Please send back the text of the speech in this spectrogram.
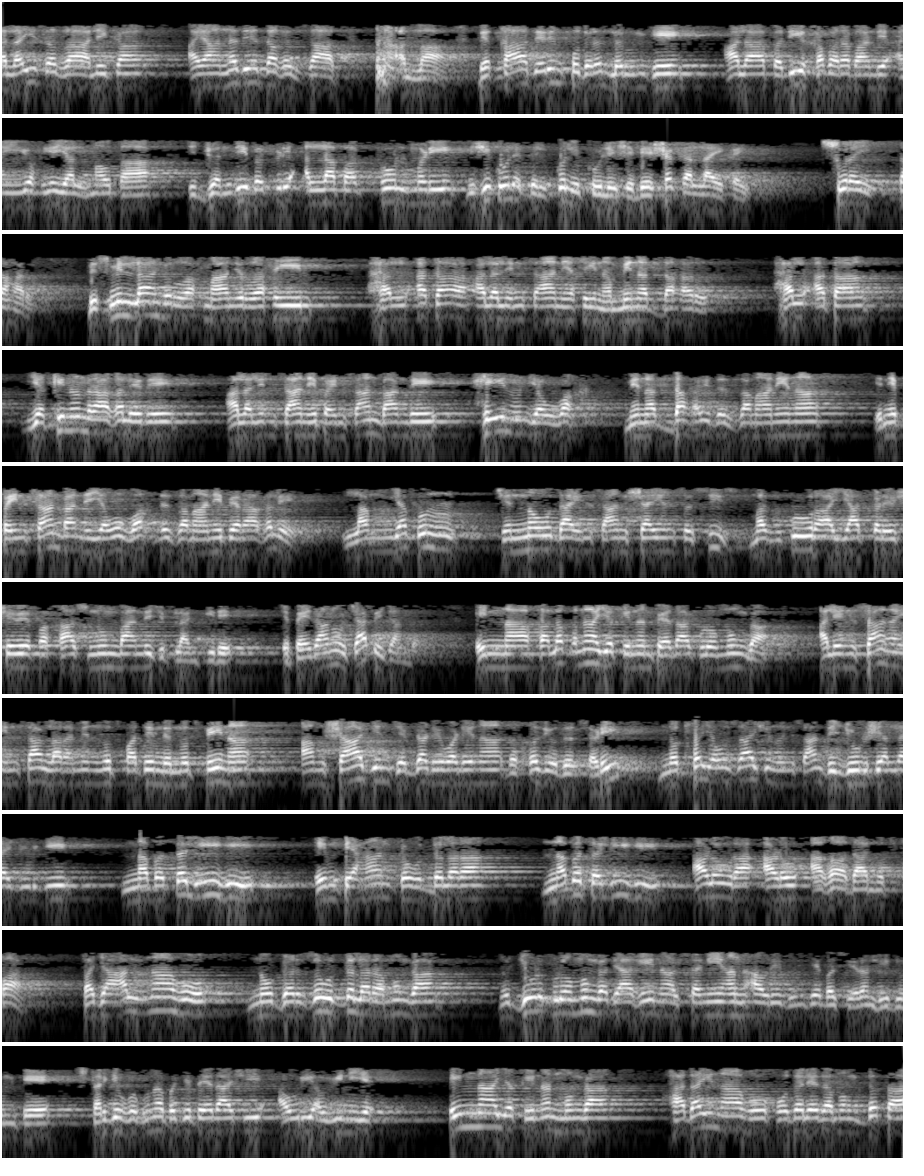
الیس ذالک ایا نه دې دغه ذات الله بقادرن قدرت لرونکي علا پدی خبره باندې ان یحیی الموتى چې ژوندۍ بکړي الله پاک ټول مړي نشي کوله بالکل کولی شي بشک الله یې کوي سوره دهر بسم الله الرحمن الرحیم هل اتا علی الانسان حين من الدهر هل اتا یقینا راغله دی علی الانسان په انسان باندې حين یو وخت من الدهر د زمانه نه یعنی په انسان باندې یو وخت د زمانه په راغله لم یکن چنو دا انسان شاین سسیز مذکور یاد کړي شوی په خاص نوم باندې چې پلان کړي چې پیدا نو چا پیژاند ان خلقنا یقینا پیدا کړو مونږه الانسان انسان لره من نطفه د نطفینا امشاج چې ګډي وډینا د خزي او د سړی نطفه یو ځای شنو انسان دی جوړ شي الله جوړ کی نبتلیه امتحان کو دلرا نبتلیه اړو را اړو اغا دا نطفه فجعلناه نو ګرځو دلر مونږه نو جوړ کړو مونږه د هغه نه سميعا اوریدونکو بصیرن لیدونکو سترګې وګونه پکې پیدا شي اوري او ویني ان یقینا مونږه هدینا هو خدل د مونږ دتا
